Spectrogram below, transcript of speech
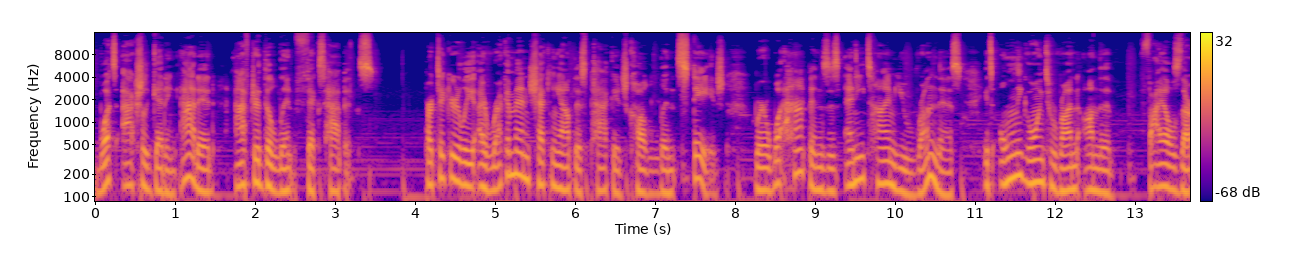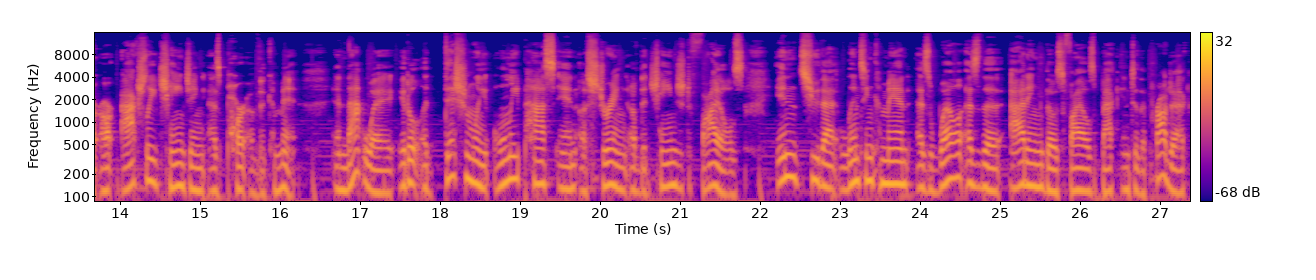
what's actually getting added after the lint fix happens. Particularly, I recommend checking out this package called lint staged, where what happens is anytime you run this, it's only going to run on the files that are actually changing as part of the commit and that way it'll additionally only pass in a string of the changed files into that linting command as well as the adding those files back into the project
